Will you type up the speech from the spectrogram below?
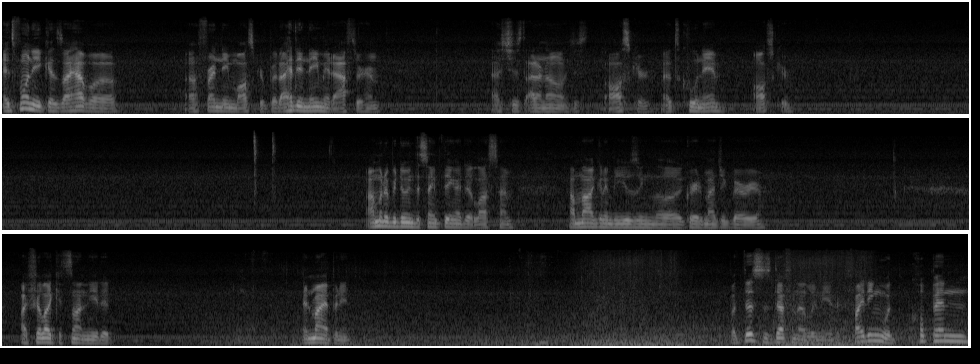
It's funny because I have a, a friend named Oscar, but I didn't name it after him. That's just, I don't know, just Oscar. That's a cool name. Oscar. I'm going to be doing the same thing I did last time. I'm not going to be using the Great Magic Barrier. I feel like it's not needed. In my opinion. But this is definitely needed. Fighting with Copen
